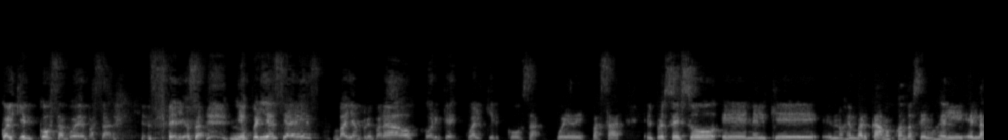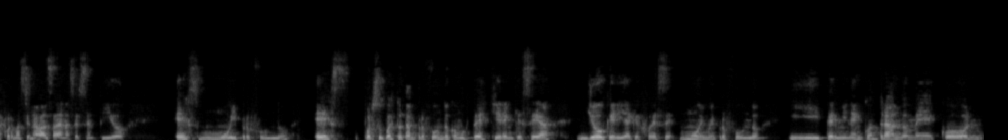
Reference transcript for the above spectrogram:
cualquier cosa puede pasar, en serio. O sea, mi experiencia es, vayan preparados porque cualquier cosa puede pasar. El proceso en el que nos embarcamos cuando hacemos la formación avanzada en Hacer Sentido es muy profundo. Es, por supuesto, tan profundo como ustedes quieren que sea yo quería que fuese muy, muy profundo y terminé encontrándome con,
